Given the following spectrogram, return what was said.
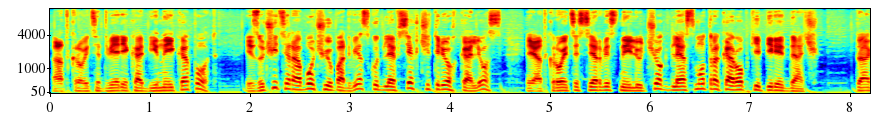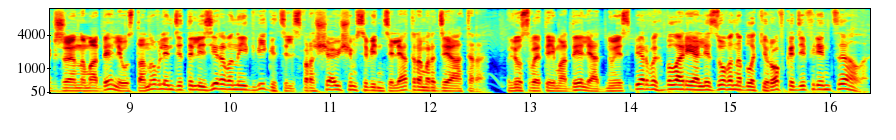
Откройте двери кабины и капот. Изучите рабочую подвеску для всех четырех колес и откройте сервисный лючок для осмотра коробки передач. Также на модели установлен детализированный двигатель с вращающимся вентилятором радиатора. Плюс в этой модели одной из первых была реализована блокировка дифференциала.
